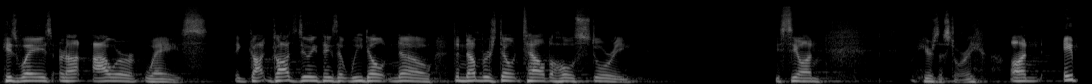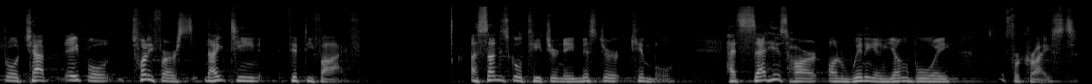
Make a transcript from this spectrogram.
His ways are not our ways. God, God's doing things that we don't know. The numbers don't tell the whole story. You see, on, here's a story. On April, chap, April 21st, 1955, a Sunday school teacher named Mr. Kimball had set his heart on winning a young boy for Christ.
